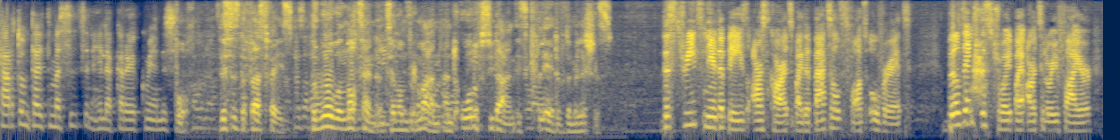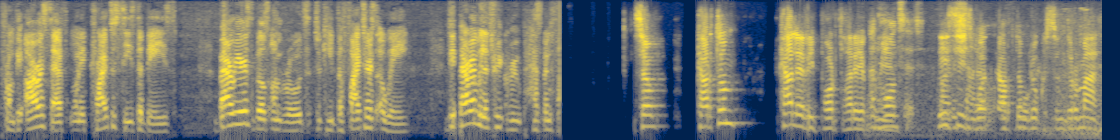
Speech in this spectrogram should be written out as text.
ካርቱም እንታይ ትመስል ፅንሒ ኢለ ከረየኩም እየ ንስል This is the first phase. The war will not end until Omdurman and all of Sudan is cleared of the militias. The streets near the base are scarred by the battles fought over it. Buildings destroyed by artillery fire from the RSF when it tried to seize the base. Barriers built on roads to keep the fighters away. The paramilitary group has been So ካርቱም Kali report I'm haunted. This is what Cartoon looks Undurman?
